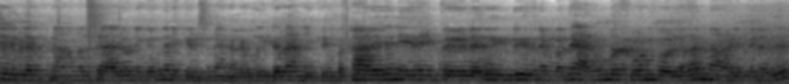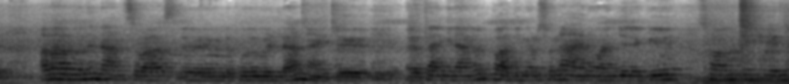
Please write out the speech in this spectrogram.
நாங்கள் சார் இன்னைக்கு எங்கே நிற்கிறேன்னு சொன்னால் எங்களோட வீட்டை தான் நிற்கிறேன் இப்போ காலையில் நேரம் இப்போ ஏழரை இன்று இது நம்ம வந்து அனுண்ட ஃபோன் காலில் தான் நான் எழுப்பினது. அதாவது வந்து நான் சுவாஸ் இந்த புது வீட்டில் நைட்டு தங்கினாங்க பார்த்தீங்கன்னு சொன்னால் அனு அஞ்சரைக்கு சாந்தி என்ன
